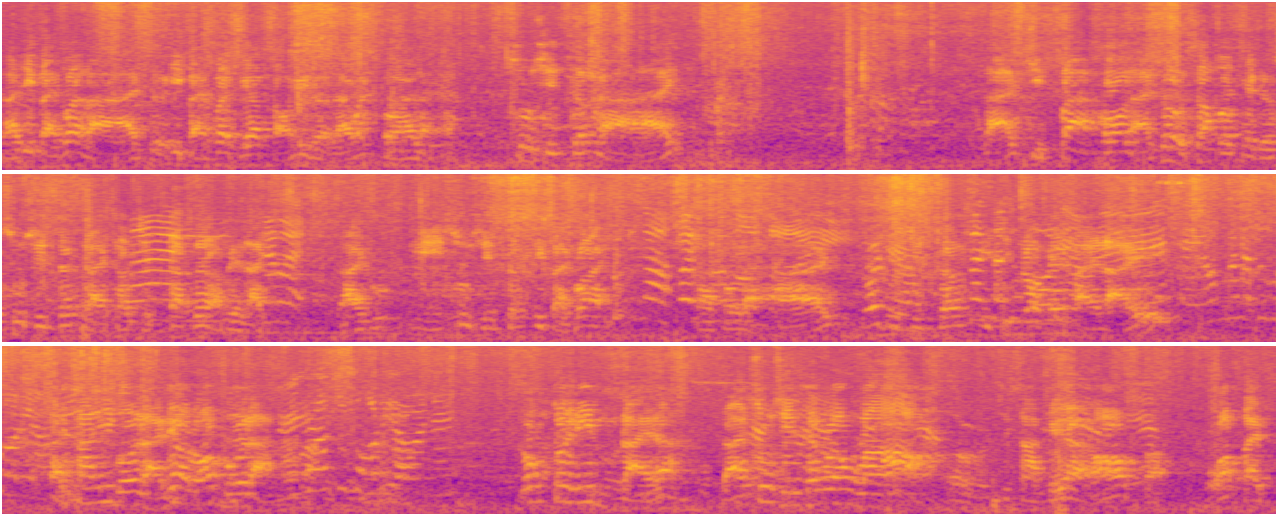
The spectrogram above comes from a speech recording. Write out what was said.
来一百块来，这个一百块不要来我过来来，来，来几百块来，都有上门配的素心灯来，大哥来，来你一百块，好过来，素心灯一斤多边来来，来生意无来了，老。拢对你唔来啦，来出钱成龙话哈，哦，这三支啊，好，我摆盘，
